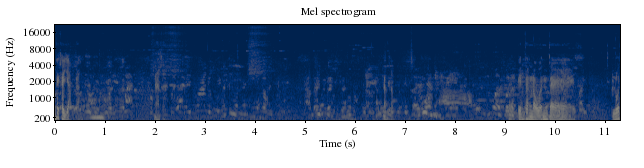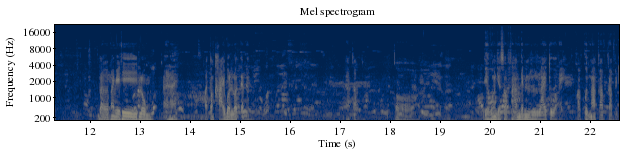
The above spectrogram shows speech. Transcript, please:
ไม่ขยับนะครับนะครับเป็นถนนแต่รถเออไม่มีที่ลงอะนะ ก็ต้องขายบนรถอะนะนะครับก็เดี๋ยวผมจะสอบถามเป็นรายตัวไป ขอบคุณมากครับกลับไปดี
